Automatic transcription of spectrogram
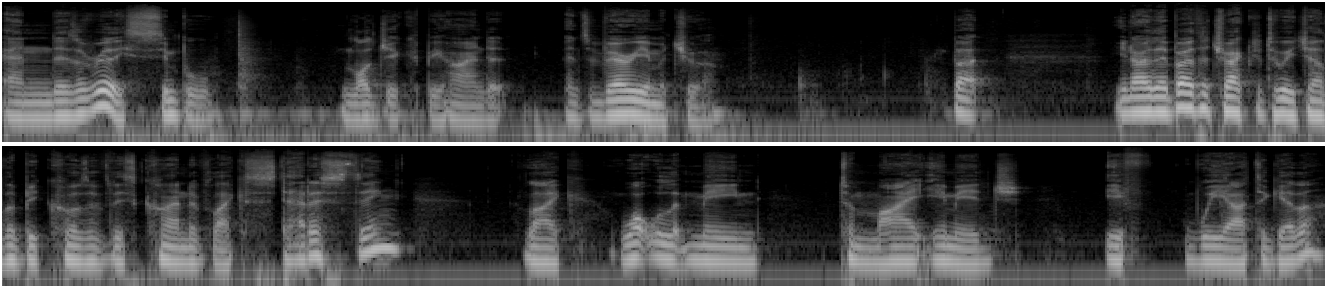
And there's a really simple logic behind it. It's very immature. But, you know, they're both attracted to each other because of this kind of like status thing. Like, what will it mean to my image if we are together?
